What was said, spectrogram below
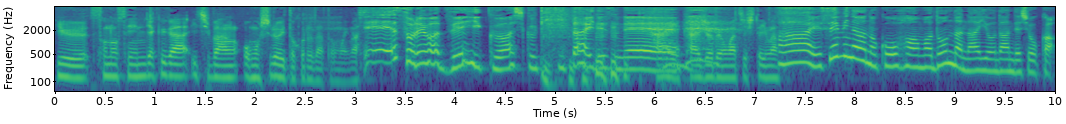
いうその戦略が一番面白いところだと思います。えー、それはぜひ詳しく聞きたいですね。はい、会場でお待ちしています。はい、セミナーの後半はどんな内容なんでしょうか？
